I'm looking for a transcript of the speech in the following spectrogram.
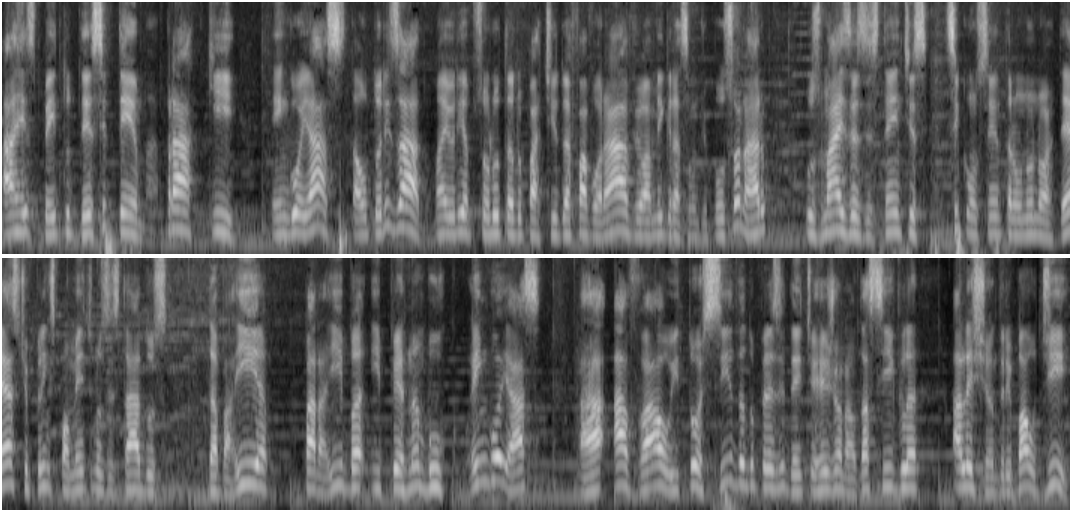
a respeito desse tema, para que em Goiás está autorizado. A maioria absoluta do partido é favorável à migração de Bolsonaro. Os mais existentes se concentram no Nordeste, principalmente nos estados da Bahia, Paraíba e Pernambuco. Em Goiás, há aval e torcida do presidente regional da sigla, Alexandre Baldi.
